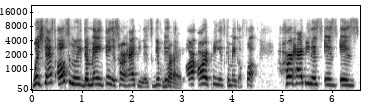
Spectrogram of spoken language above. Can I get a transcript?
Which that's ultimately the main thing is her happiness. Give right. our, our opinions can make a fuck. Her happiness is is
